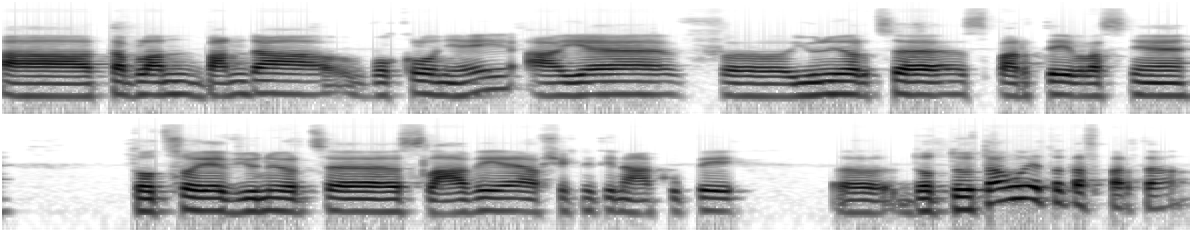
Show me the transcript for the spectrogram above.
a ta banda okolo něj a je v juniorce Sparty vlastně to, co je v juniorce Slávie a všechny ty nákupy. Eh, dotahuje to ta Sparta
